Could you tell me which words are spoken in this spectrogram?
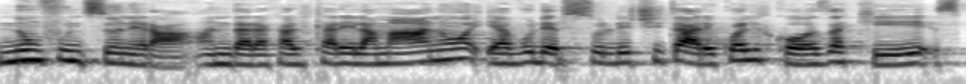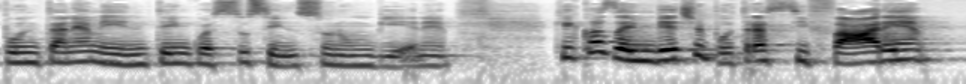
non funzionerà andare a calcare la mano e a voler sollecitare qualcosa che spontaneamente in questo senso non viene. Che cosa invece potresti fare?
